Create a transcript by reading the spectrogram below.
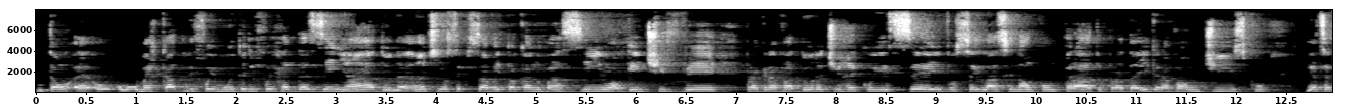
Então, é, o, o mercado ele foi muito, ele foi redesenhado, né? Antes você precisava ir tocar no barzinho, alguém te ver, para a gravadora te reconhecer e você ir lá assinar um contrato para daí gravar um disco e etc.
